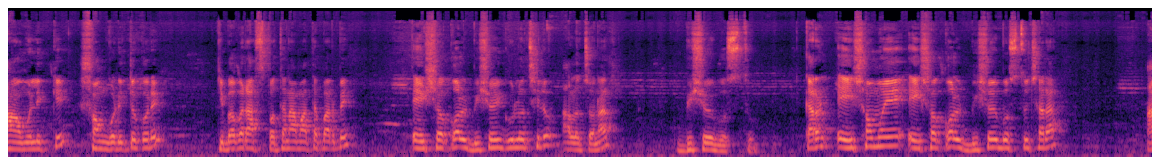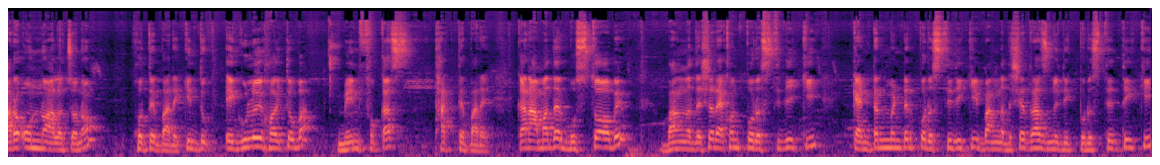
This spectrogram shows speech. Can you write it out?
আওয়ামী লীগকে সংগঠিত করে কীভাবে রাজপথে নামাতে পারবে, এই সকল বিষয়গুলো ছিল আলোচনার বিষয়বস্তু। কারণ এই সময়ে এই সকল বিষয়বস্তু ছাড়া আরও অন্য আলোচনাও হতে পারে, কিন্তু এগুলোই হয়তো বা মেন ফোকাস থাকতে পারে। কারণ আমাদের বুঝতে হবে বাংলাদেশের এখন পরিস্থিতি কি ক্যান্টনমেন্টের পরিস্থিতি কি বাংলাদেশের রাজনৈতিক পরিস্থিতি কি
